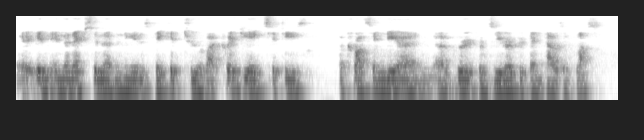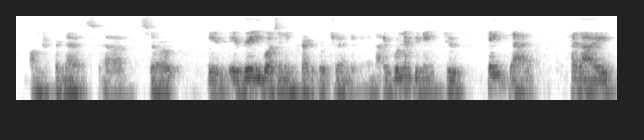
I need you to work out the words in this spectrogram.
in, in the next 11 years, take it to about 28 cities across India and uh, grew it from zero to 10,000 plus entrepreneurs. Um, so it, it really was an incredible journey. And I wouldn't have been able to take that had I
